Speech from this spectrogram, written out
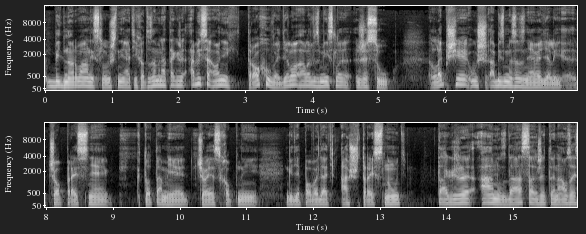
Byť normálny, slušný a ticho. To znamená tak, že aby sa o nich trochu vedelo, ale v zmysle, že sú. Lepšie už, aby sme sa nevedeli, čo presne, kto tam je, čo je schopný kde povedať, až trestnúť Takže áno, zdá sa, že to je naozaj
